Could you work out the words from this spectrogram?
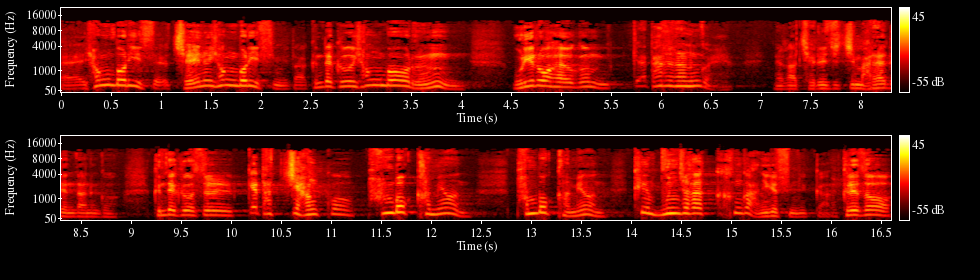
에, 형벌이 있어요. 죄는 형벌이 있습니다. 근데 그 형벌은 우리로 하여금 깨달으라는 거예요. 내가 죄를 짓지 말아야 된다는 거. 근데 그것을 깨닫지 않고 반복하면 반복하면 그게 문제가 큰 거 아니겠습니까? 그래서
